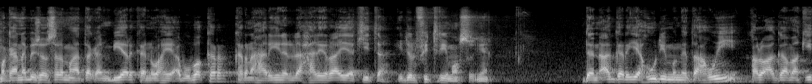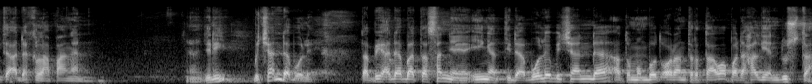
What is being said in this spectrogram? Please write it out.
Maka Nabi SAW mengatakan biarkan wahai Abu Bakar karena hari ini adalah hari raya kita. Idul Fitri maksudnya. Dan agar Yahudi mengetahui kalau agama kita ada kelapangan. Ya, jadi bercanda boleh. Tapi ada batasannya ya. Ingat tidak boleh bercanda atau membuat orang tertawa pada hal yang dusta.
